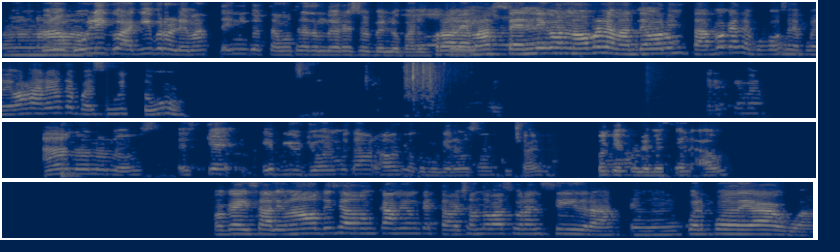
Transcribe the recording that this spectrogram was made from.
Bueno, público, aquí problemas técnicos, estamos tratando de resolverlo para ustedes. Problemas técnicos no, problemas de voluntad, porque se, puede- se puede bajar ella, te puedes subir tú. ¿Quieres que me Ah, no, no, no. Es que if you join without audio, como que no se va a escuchar. Porque el problema es el audio. Ok, salió una noticia de un camión que estaba echando basura en sidra en un cuerpo de agua.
